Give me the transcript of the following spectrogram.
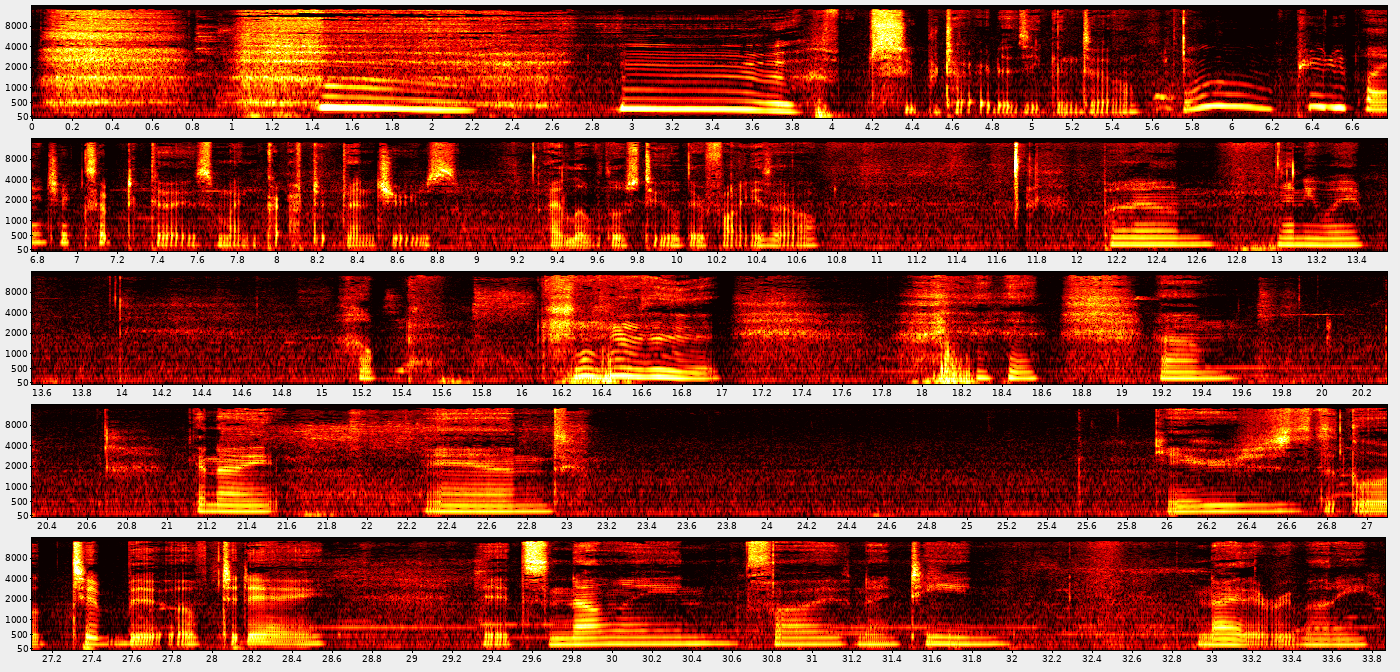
Super tired, as you can tell. PewDiePie and Jacksepticeye's Minecraft Adventures. I love those two. They're funny as hell. But um, anyway, hope. um, good night, and here's the little tidbit of today. It's nine five nineteen. Night, everybody.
